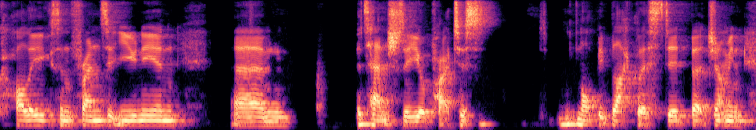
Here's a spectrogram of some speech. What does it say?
colleagues and friends at uni and um, potentially your practice not be blacklisted, but you know I mean,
